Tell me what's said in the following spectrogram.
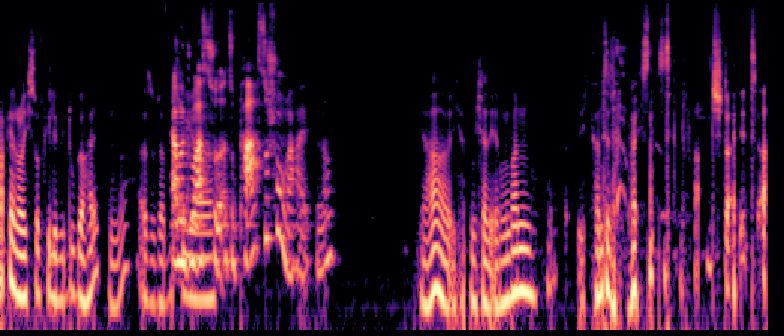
habe ja noch nicht so viele wie du gehalten, ne? Also da Aber du, ja hast so, also ein paar hast du schon gehalten, ne? Ja, ich habe mich dann irgendwann, ich kannte dann meistens den Veranstalter.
